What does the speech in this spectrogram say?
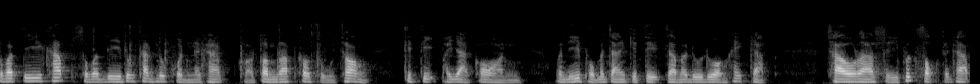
สวัสดีครับ สวัสดีทุกท่านทุกคนนะครับ ขอต้อนรับเข้าสู่ช่องกิติพยากรณ์ วันนี้ผมอาจารย์กิติจะมาดูดวงให้กับ ชาวราศีพฤษภนะครับ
